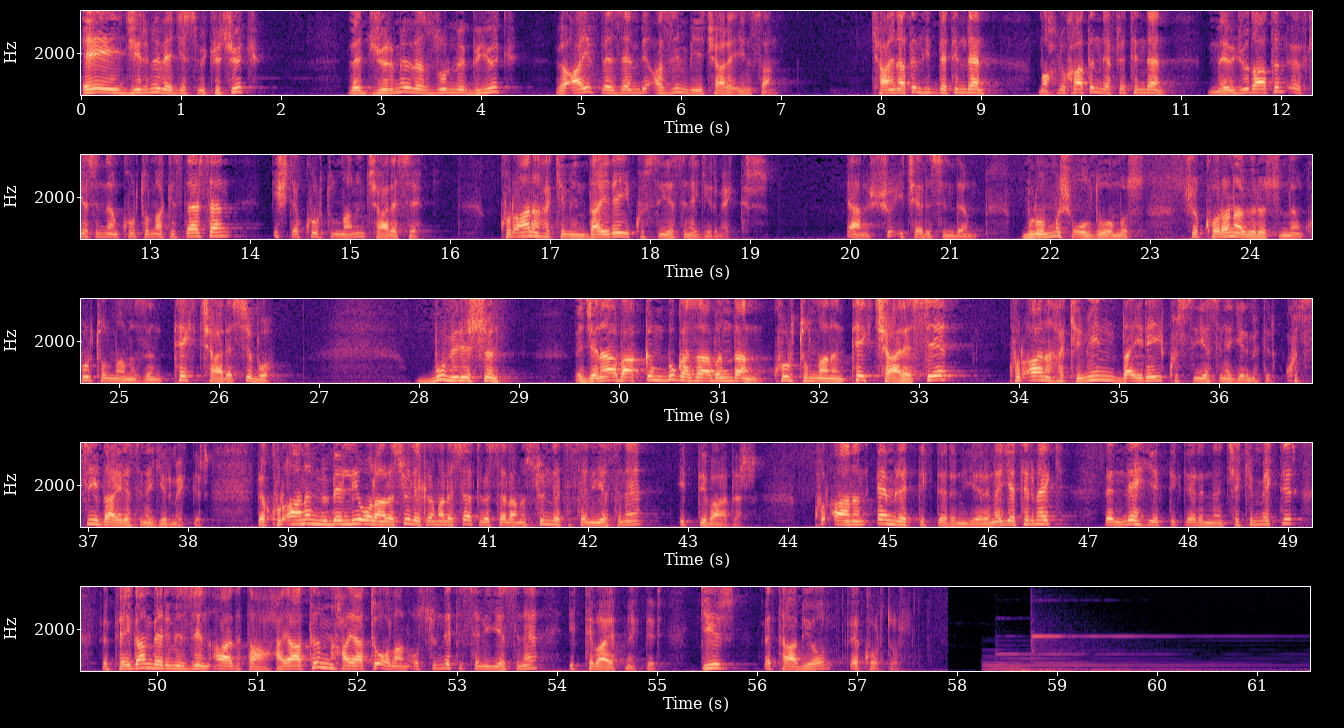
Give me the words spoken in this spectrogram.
Ey cirmi ve cismi küçük ve cürmü ve zulmü büyük ve ayıp ve zembi azim bir çare insan. Kainatın hiddetinden, mahlukatın nefretinden, mevcudatın öfkesinden kurtulmak istersen işte kurtulmanın çaresi. Kur'an-ı Hakim'in daire-i kutsiyesine girmektir. Yani şu içerisinde bulunmuş olduğumuz şu koronavirüsünden kurtulmamızın tek çaresi bu. Bu virüsün ve Cenab-ı Hakk'ın bu gazabından kurtulmanın tek çaresi Kur'an-ı Hakim'in daire-i kutsiyesine girmektir. Kutsi dairesine girmektir. Ve Kur'an'ın mübelliği olan Resul-i Ekrem Aleyhisselatü Vesselam'ın sünnet-i seniyesine ittibadır. Kur'an'ın emrettiklerini yerine getirmek ve nehyettiklerinden çekinmektir. Ve Peygamberimizin adeta hayatın hayatı olan o sünnet-i seniyesine ittiba etmektir. Gir ve tabi ol ve kurtul.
